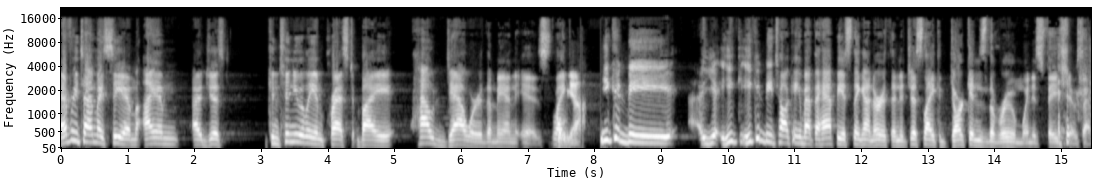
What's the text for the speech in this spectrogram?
every time I see him, I am uh, just continually impressed by how dour the man is. Like oh, yeah. he could be yeah, he he could be talking about the happiest thing on earth, and it just like darkens the room when his face shows up.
